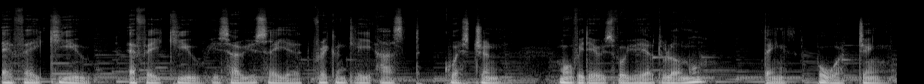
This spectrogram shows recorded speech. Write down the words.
FAQ. FAQ is how you say it, frequently asked question. More videos for you here to learn more. Thanks for watching.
